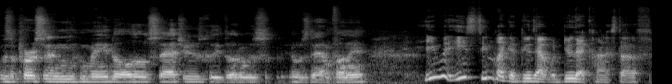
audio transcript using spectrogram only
was the person who made all those statues because he thought it was it was damn funny. He would, he seemed like a dude that would do that kind of stuff.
